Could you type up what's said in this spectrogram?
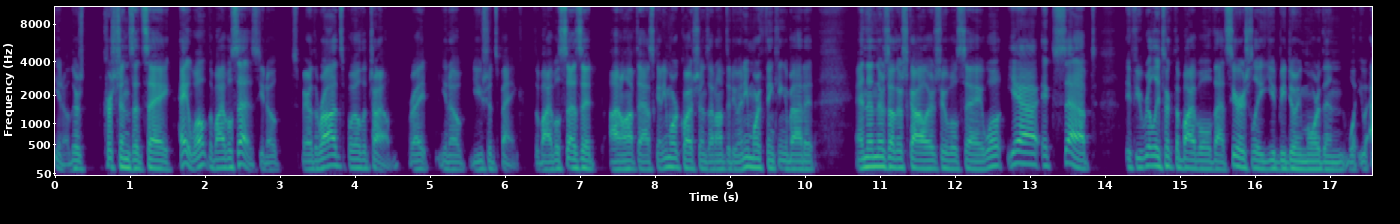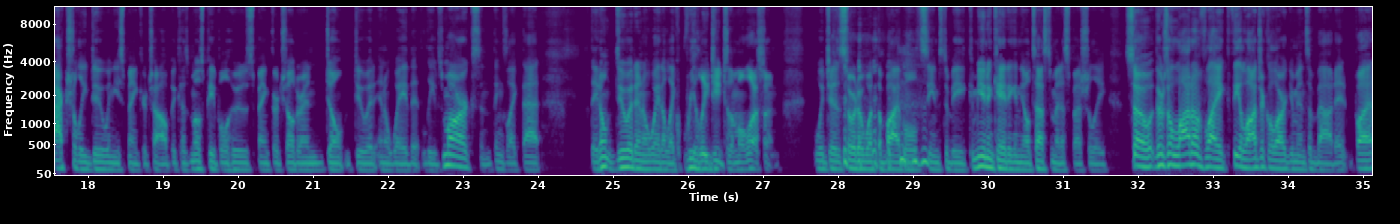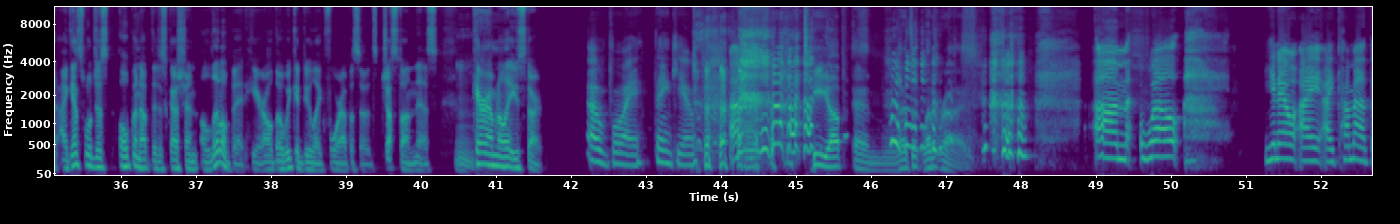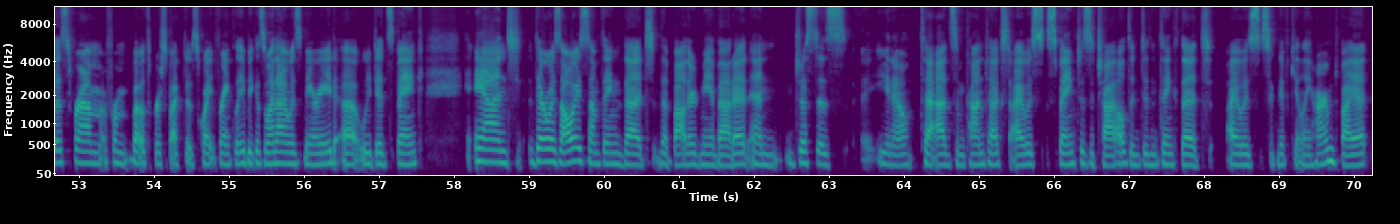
You know there's Christians that say, hey, well, the Bible says, you know, spare the rod, spoil the child, right? You know, you should spank. The Bible says it. I don't have to ask any more questions. I don't have to do any more thinking about it. And then there's other scholars who will say, well, yeah, except if you really took the Bible that seriously, you'd be doing more than what you actually do when you spank your child because most people who spank their children don't do it in a way that leaves marks and things like that. They don't do it in a way to like really teach them a lesson, which is sort of what the Bible seems to be communicating in the Old Testament, especially. So there's a lot of like theological arguments about it, but I guess we'll just open up the discussion a little bit here, although we could do like four episodes just on this. Mm. Kerry, I'm going to let you start. Oh boy, thank you. Tee up and let it, let it ride. um, well, you know, I I come at this from from both perspectives, quite frankly, because when I was married, uh, we did spank, and there was always something that that bothered me about it. And just as you know, to add some context, I was spanked as a child and didn't think that I was significantly harmed by it.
